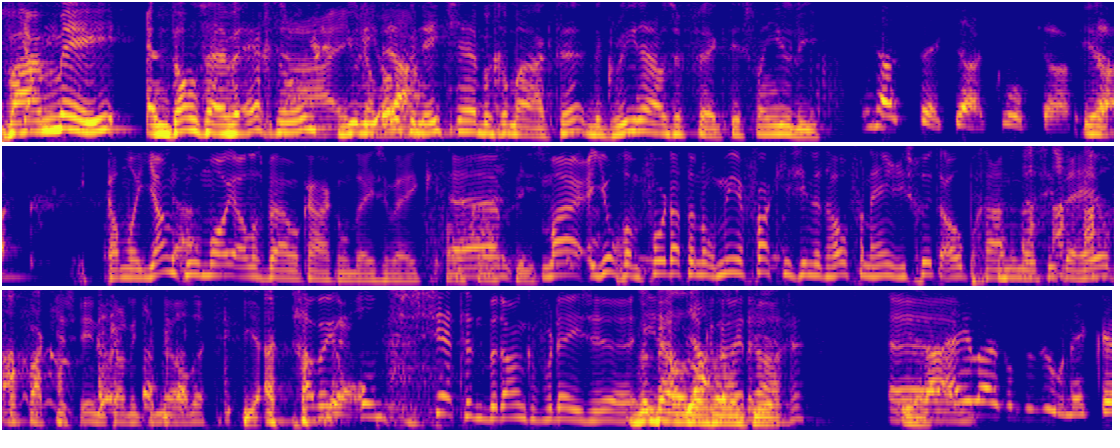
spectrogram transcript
Waarmee, en dan zijn we echt Ja, rond, jullie ook een hitje hebben gemaakt, hè? De Greenhouse Effect is van jullie. Inhoudseffect, ja, klopt, ja. Ja. Ik kan wel janken hoe mooi alles bij elkaar komt deze week. Fantastisch. Eh, maar Jochem, voordat er nog meer vakjes in het hoofd van Henry Schut opengaan... en er zitten heel veel vakjes in, kan ik je melden... Ja. gaan we je Ja. ontzettend bedanken voor deze nog wel een bijdrage. Eh, Ja. Ja, heel leuk om te doen. Ik, eh,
